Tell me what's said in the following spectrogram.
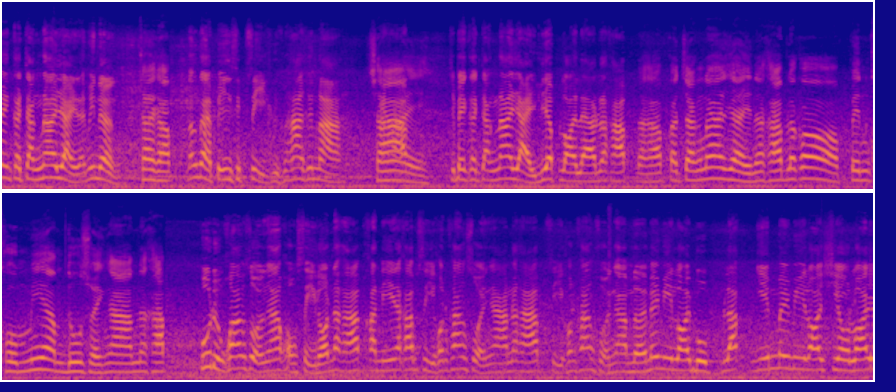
เป็นกระจังหน้าใหญ่นะพี่หนึ่ง ใช่ครับ ตั้งแต่ปี 14ถึง5ขึ้นมา ใช่จะเป็นกระจังหน้าใหญ่เรียบร้อยแล้วนะครับ นะครับ กระจังหน้าใหญ่นะครับ แล้วก็เป็นโครเมียมดูสวยงามนะครับ พูดถึงความสวยงามของสีรถนะครับคันนี้นะครับสีค่อนข้างสวยงามนะครับสีค่อนข้างสวยงามเลย ไม่มีรอยบุบลักยิ้มไม่มีรอยเฉียวรอย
